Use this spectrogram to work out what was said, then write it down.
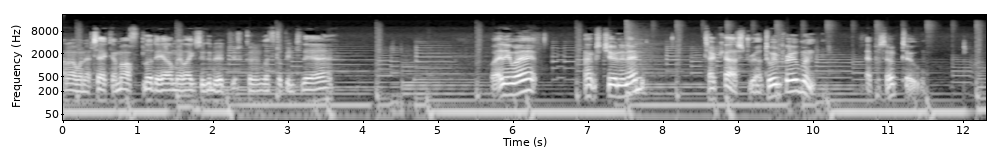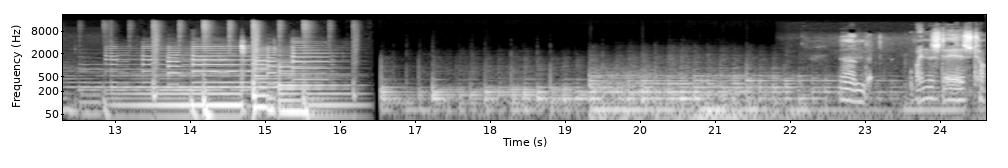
I know when I take them off, bloody hell, my legs are gonna just gonna lift up into the air. But anyway, thanks for tuning in. Tadcast Road to Improvement, Episode 2. And Wednesday's top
